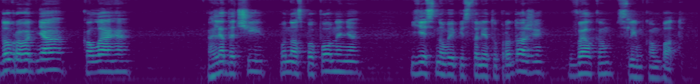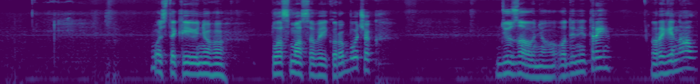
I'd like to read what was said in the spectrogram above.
Доброго дня, колеги, глядачі. У нас поповнення. Є новий пістолет у продажі. Welcome Slim Combat. Ось такий у нього пластмасовий коробочок. Дюза у нього 1,3. Оригінал.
